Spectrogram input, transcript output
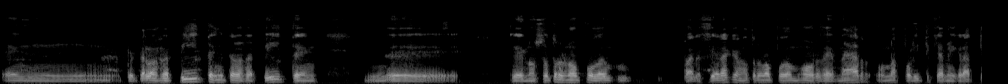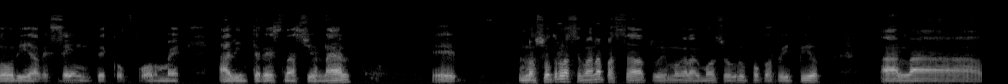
que te lo repiten y te lo repiten, que nosotros no podemos, pareciera que nosotros no podemos ordenar una política migratoria decente conforme al interés nacional. Eh, nosotros la semana pasada tuvimos en el almuerzo del Grupo Corripio a la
